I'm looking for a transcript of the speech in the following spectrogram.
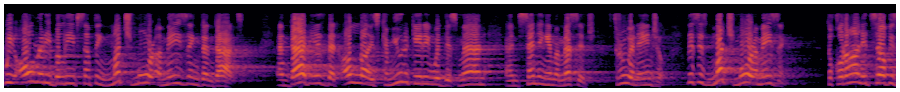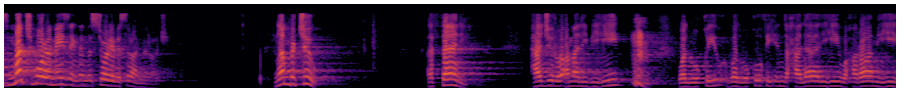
we already believe something much more amazing than that. And that is that Allah is communicating with this man and sending him a message through an angel. This is much more amazing. The Quran itself is much more amazing than the story of Isra and Miraj. Number two, الثاني هجر عمل به والوقوف عند حلاله وحرامه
